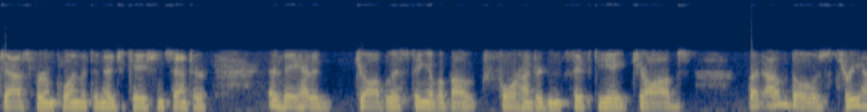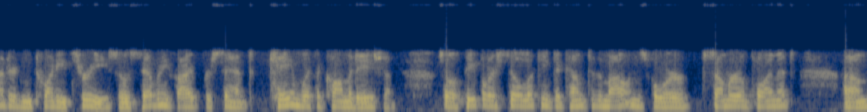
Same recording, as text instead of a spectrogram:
Jasper Employment and Education Center. They had a job listing of about 458 jobs, but of those, 323, so 75%, came with accommodation. So if people are still looking to come to the mountains for summer employment, um,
